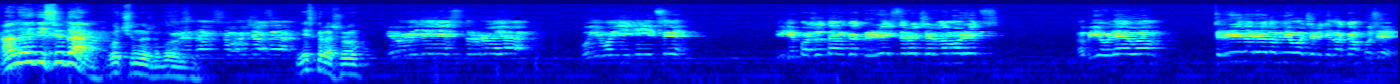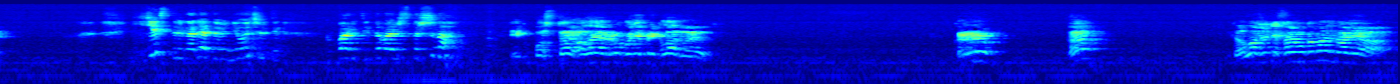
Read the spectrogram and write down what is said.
А ну иди сюда. Вот что нужно было. Здесь хорошо. «Черноморец» объявляю вам три наряда вне очереди на кампусе. Есть три наряда вне очереди гвардии товарищ старшина. И к пустой голове руку не прикладывают. Круп! А? Доложите своему командованию.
